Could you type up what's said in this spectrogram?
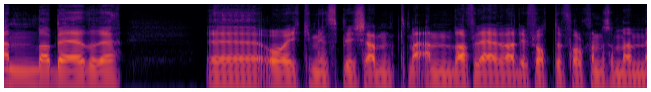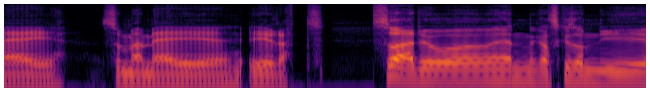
enda bedre, eh, og ikke minst bli kjent med enda flere av de flotte folkene som er med i, er med i, i Rødt. Så er det jo en ganske sånn ny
